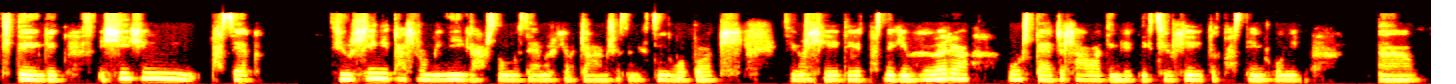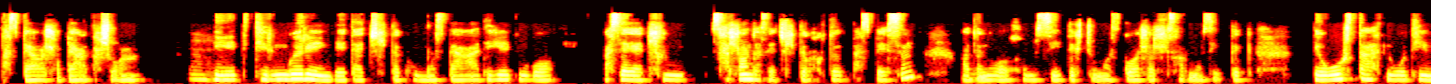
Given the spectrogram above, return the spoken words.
Гэтэ ингээд ихийнх нь бас яг цэвэрлэгээний тал руу миний ингээ харсан хүмүүс амар их явж байгаа юм шиг санагдсан нөгөө буудал цэвэрлэгээ тэгээд бас нэг юм хуваараа өөртөө ажил аваад ингээд нэг цэвэрлэгээ гэдэг бас тиймэрхүү нэг аа бас байгуулга байгаад тах шүү. Тэгээд тэрнгээрээ ингээд ажилтдаг хүмүүс байгаа. Тэгээд нөгөө бас яг адилхан салонд бас ажилтдаг охтууд бас байсан. Одоо нөгөө хүмүүс идэг ч юм уусгүй бол сормос идэг. Тэгээ өөртөө бас нөгөө тийм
